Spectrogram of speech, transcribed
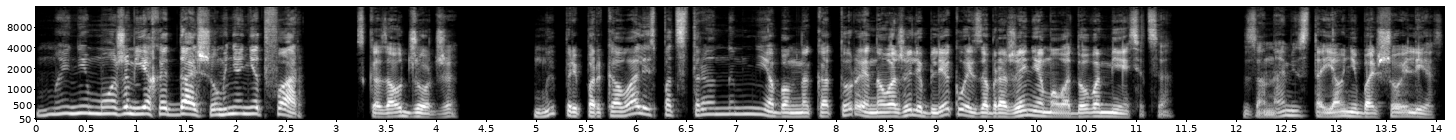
Мы не можем ехать дальше, у меня нет фар, сказал Джорджи. Мы припарковались под странным небом, на которое наложили блеклое изображение молодого месяца. За нами стоял небольшой лес.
